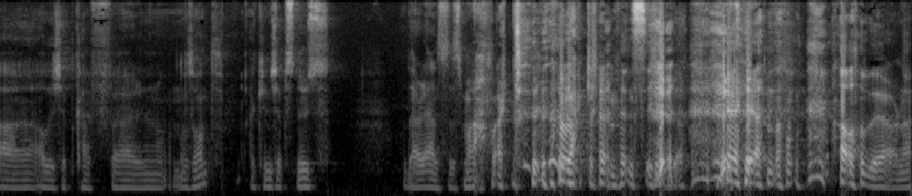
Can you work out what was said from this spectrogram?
uh, aldri kjøpt kaffe eller noe, noe sånt. Jeg har kun kjøpt snus. Det er det eneste som har vært, vært min side gjennom alle de årene.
